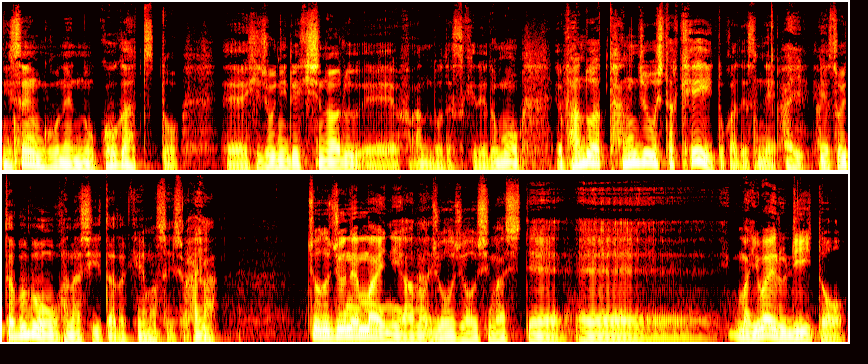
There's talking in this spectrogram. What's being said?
2005年の5月と、えー、非常に歴史のある、えー、ファンドですけれども、ファンドが誕生した経緯とかですね、はい、えー、そういった部分をお話しいただけますでしょうか。はい、ちょうど10年前にあの上場しまして、はい、えー、まあ、いわゆるリート、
